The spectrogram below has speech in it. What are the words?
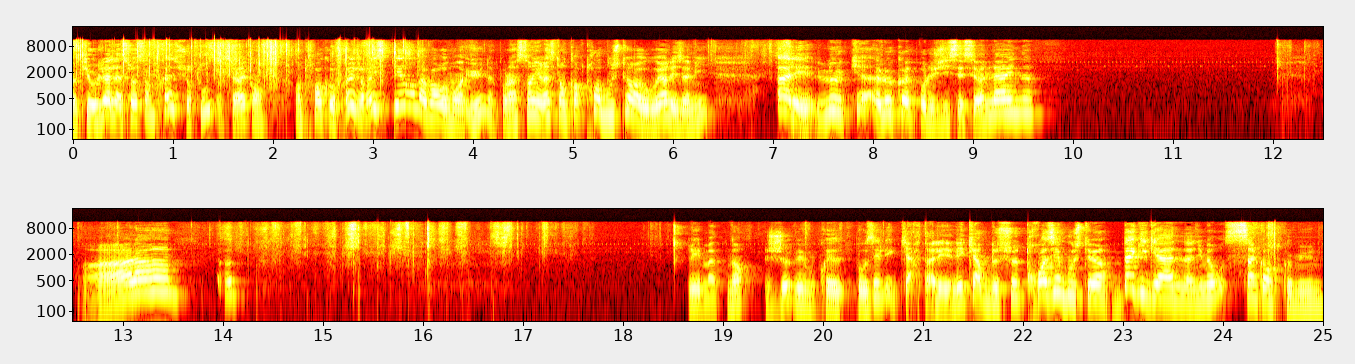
Et puis au-delà de la 73 surtout, c'est vrai qu'en trois coffrets, j'aurais espéré en avoir au moins une. Pour l'instant, il reste encore trois boosters à ouvrir, les amis. Allez, le, le code pour le JCC Online. Voilà. Maintenant, je vais vous poser les cartes. Allez, les cartes de ce troisième booster. Bagigan, numéro 50 commune.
